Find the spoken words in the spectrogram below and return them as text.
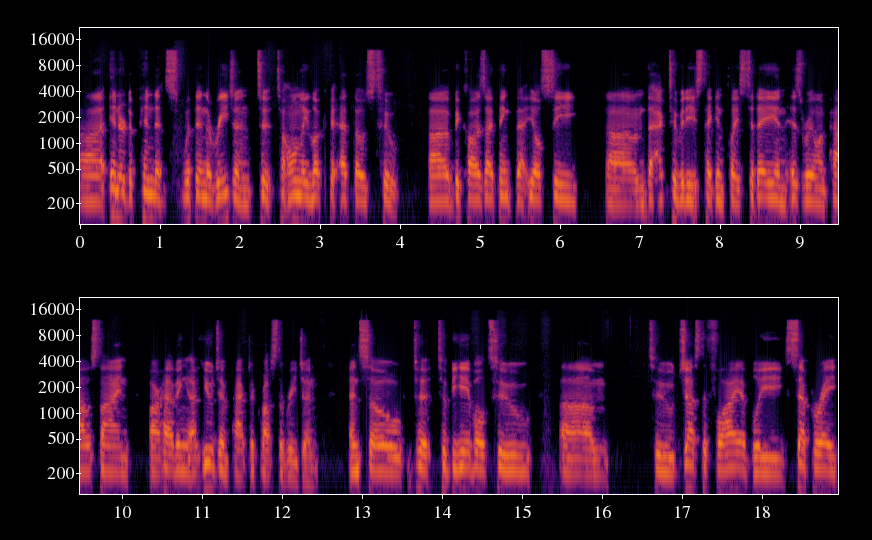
uh, interdependence within the region to to only look at those two uh, because I think that you'll see um, the activities taking place today in Israel and Palestine are having a huge impact across the region. And so to, to be able to um, to justifiably separate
